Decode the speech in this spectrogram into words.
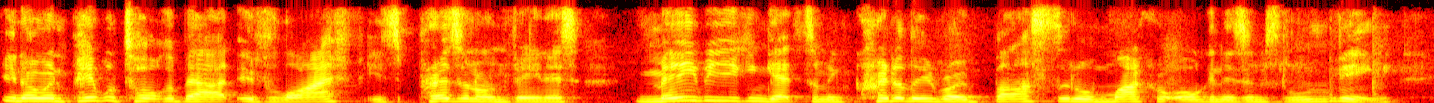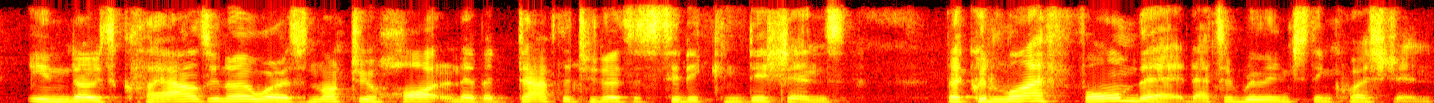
you know, when people talk about if life is present on Venus, maybe you can get some incredibly robust little microorganisms living in those clouds, you know, where it's not too hot and they've adapted to those acidic conditions. But could life form there? That's a really interesting question.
